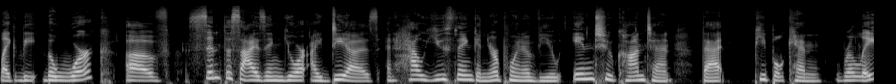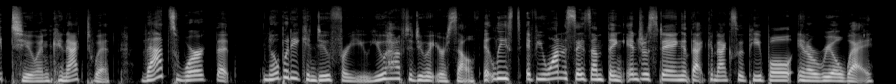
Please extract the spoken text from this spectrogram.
Like the the work of synthesizing your ideas and how you think and your point of view into content that people can relate to and connect with. That's work that nobody can do for you. You have to do it yourself. At least if you want to say something interesting that connects with people in a real way.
